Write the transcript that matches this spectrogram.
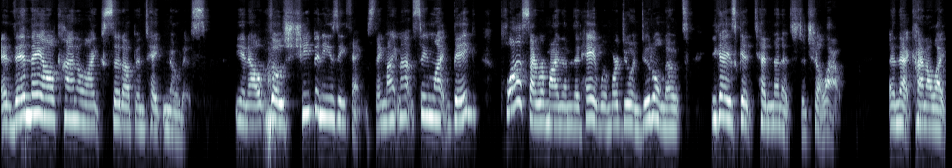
And then they all kind of like sit up and take notice. You know, those cheap and easy things. They might not seem like big, Plus, I remind them that, hey, when we're doing doodle notes, you guys get 10 minutes to chill out. And that kind of like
